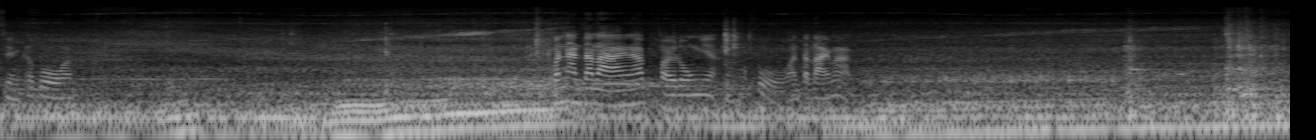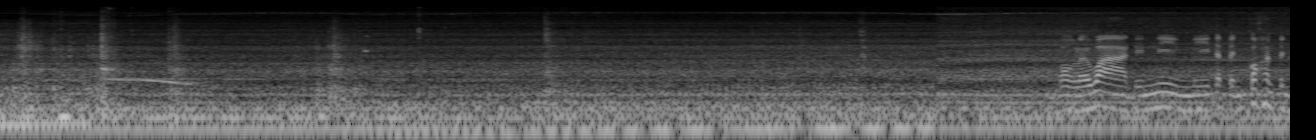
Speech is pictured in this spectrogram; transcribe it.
เสียงเทอร์โบครับ มันอันตรายนะครับ ถอยลงเนี่ย โอ้โห อันตรายมากบอกเลยว่าดินนี่มีแต่เป็นก้อนเป็น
